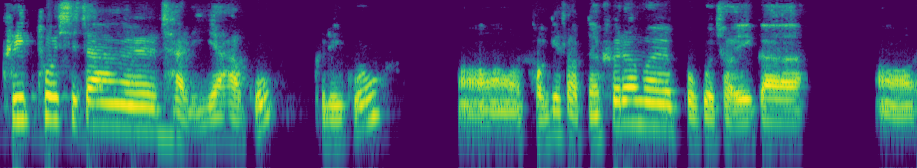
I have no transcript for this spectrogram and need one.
crypto 시장을 잘 이해하고 그리고 어, 거기서 어떤 흐름을 보고 저희가 어,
